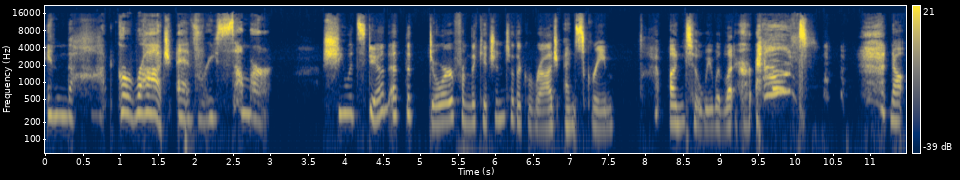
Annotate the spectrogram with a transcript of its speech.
in the hot garage every summer. She would stand at the door from the kitchen to the garage and scream until we would let her out. Now,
